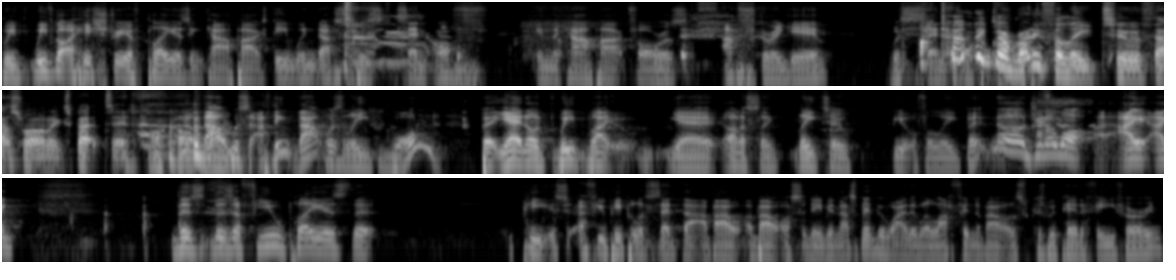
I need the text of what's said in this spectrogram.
we've we've got a history of players in car parks. Dean Windass was sent off in the car park for us after a game. Was I don't off. think I'm ready for League Two if that's what I'm expecting. I No, that was I think that was League One. But yeah, no, we like yeah, honestly, League Two, beautiful league. But no, do you know what? I I there's there's a few players that a few people have said that about about Osadebe, and that's maybe why they were laughing about us because we paid a fee for him.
